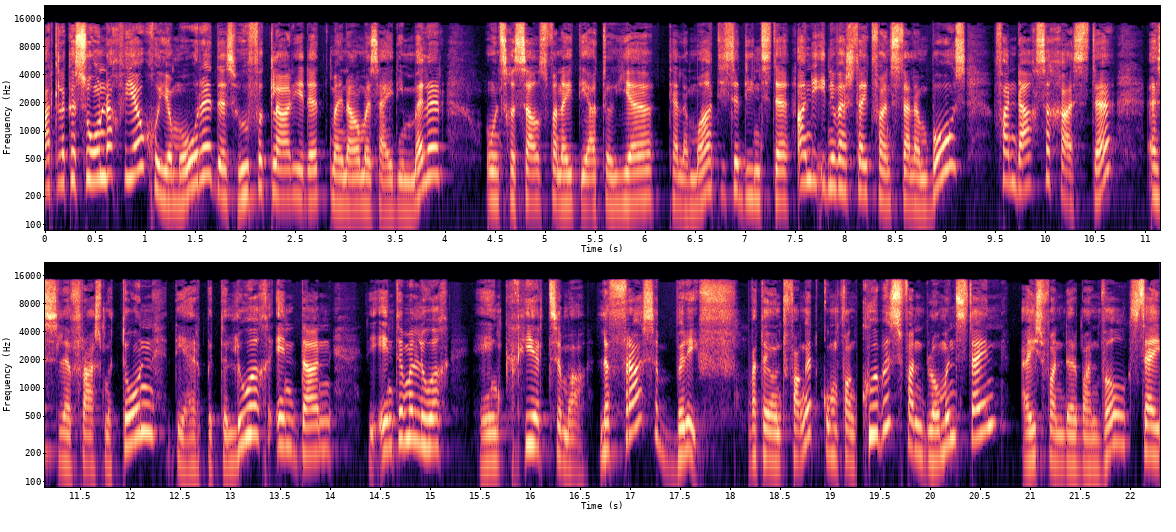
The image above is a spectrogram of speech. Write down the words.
Hartlike Sondag vir jou. Goeiemôre. Dis hoe verklaar jy dit? My naam is Heidi Miller. Ons gesels vanuit die ateljee telematiese dienste aan die Universiteit van Stellenbosch. Vandag se gaste is Lefras Mouton, die herpetoloog en dan die entomoloog Henk Geertsema. Lefras se brief wat hy ontvang het kom van Kobus van Blommensteen, huis van Durbanville. Sy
